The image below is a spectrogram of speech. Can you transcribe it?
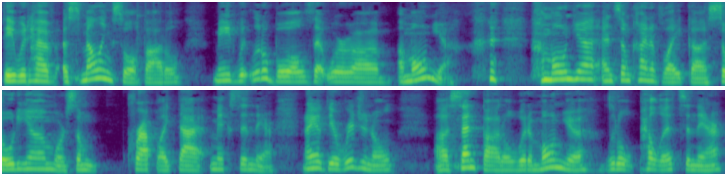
they would have a smelling salt bottle made with little balls that were uh, ammonia, ammonia and some kind of like uh, sodium or some crap like that mixed in there. And I have the original uh, scent bottle with ammonia, little pellets in there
